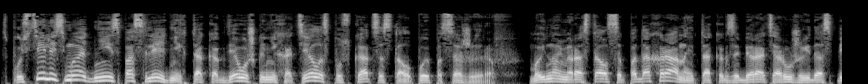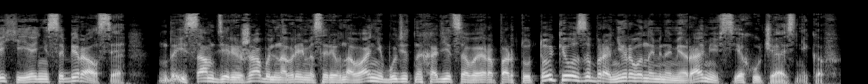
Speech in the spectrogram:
Спустились мы одни из последних, так как девушка не хотела спускаться с толпой пассажиров. Мой номер остался под охраной, так как забирать оружие и доспехи я не собирался. Да и сам дирижабль на время соревнований будет находиться в аэропорту Токио с забронированными номерами всех участников.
